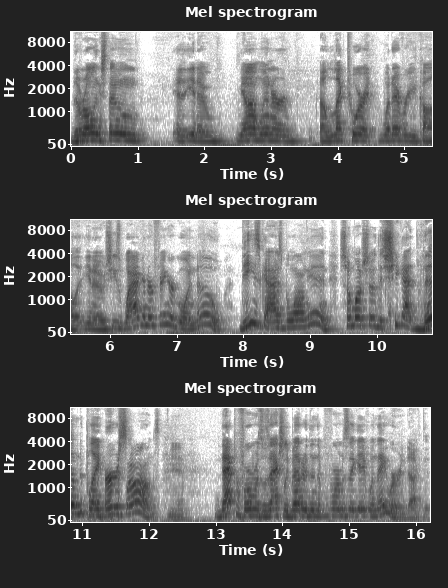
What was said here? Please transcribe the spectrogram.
the Rolling Stone, uh, you know, Jann Wenner electorate, whatever you call it, you know, she's wagging her finger, going, "No, these guys belong in." So much so that she got them to play her songs Yeah. that performance was actually better than the performance they gave when they were inducted.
